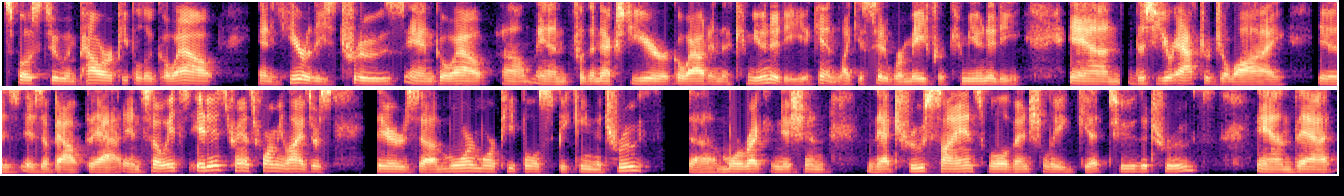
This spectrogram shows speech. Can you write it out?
supposed to empower people to go out and hear these truths and go out um, and for the next year go out in the community. Again like you said we're made for community and this year after july is is about that. And so it's it is transforming lives. There's there's uh, more and more people speaking the truth uh, more recognition that true science will eventually get to the truth and that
